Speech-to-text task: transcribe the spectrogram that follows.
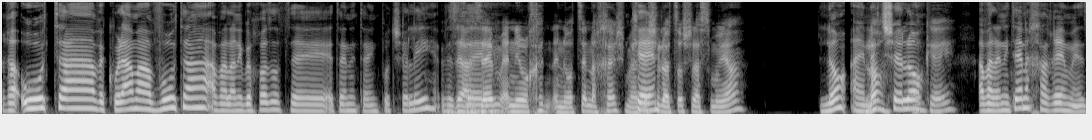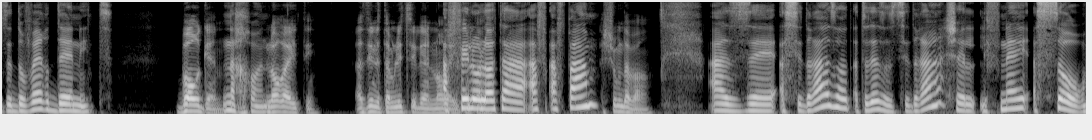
ראו אותה, וכולם אהבו אותה, אבל אני בכל זאת אתן את האינפוט שלי. זה, זה, אני הולך- אני רוצה לנחש מהזה כן. של היוצר של הסמויה? לא, האמת שלא. אוקיי. אבל אני אתן לך רמז, זה דובר דנית. בורגן. נכון. לא ראיתי. אז הנה, תמליצי לי, אני לא ראיתי. אפילו. לא את ה... אף, אף פעם? שום דבר. אז uh, הסדרה הזאת, אתה יודע, זאת סדרה של לפני עשור,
